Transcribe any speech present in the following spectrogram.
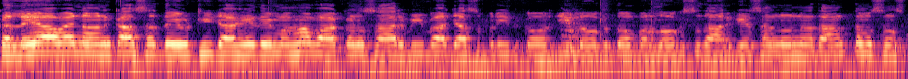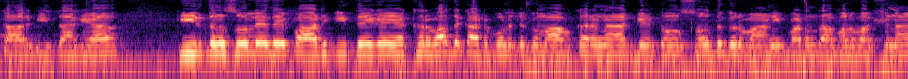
ਕੱਲੇ ਆਵੇ ਨਾਨਕਾ ਸੱਦੇ ਉੱਠੀ ਜਾਹੇ ਦੇ ਮਹਾਵਾਕ ਅਨੁਸਾਰ ਬੀਬਾ ਜਸਪ੍ਰੀਤ ਕੌਰ ਜੀ ਲੋਕ ਤੋਂ ਪਰਲੋਕ ਸੁਧਾਰ ਗਏ ਸਨ। ਉਹਨਾਂ ਦਾ ਅੰਤਮ ਸੰਸਕਾਰ ਕੀਤਾ ਗਿਆ। ਕੀਰਤਨ ਸੋਲੇ ਦੇ ਪਾਠ ਕੀਤੇ ਗਏ। ਅੱਖਰ ਵੱਧ ਘੱਟ ਭੁੱਲ ਚੁੱਕ ਮਾਫ ਕਰਨਾ। ਅੱਗੇ ਤੋਂ ਸੁੱਧ ਗੁਰਬਾਣੀ ਪੜਨ ਦਾ ਬਲ ਬਖਸ਼ਣਾ।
